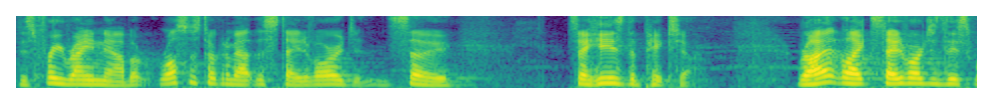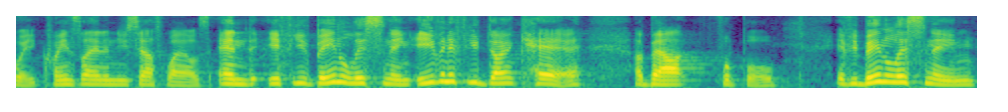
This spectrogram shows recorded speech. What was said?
there's free reign now, but Ross was talking about the state of origin. So, so here's the picture right? Like State of Origins this week, Queensland and New South Wales. And if you've been listening, even if you don't care about football, if you've been listening,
